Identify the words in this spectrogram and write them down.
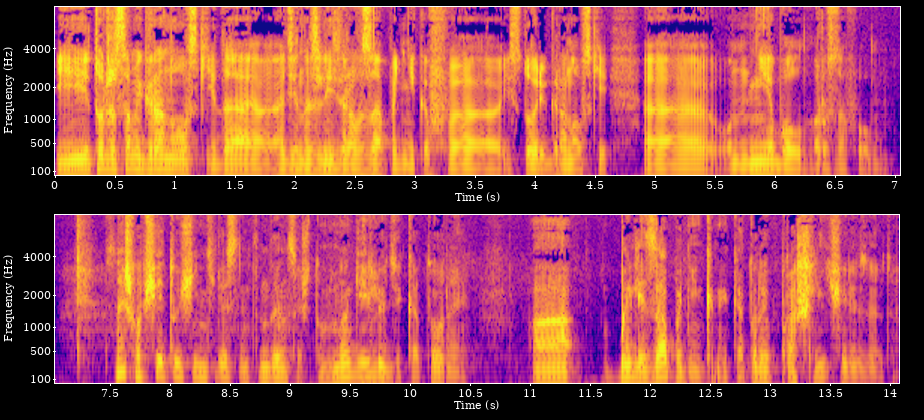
И тот же самый Грановский, да, один из лидеров западников, э, историк Грановский, э, он не был русофобом. Знаешь, вообще это очень интересная тенденция, что многие люди, которые а, были западниками, которые прошли через это.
